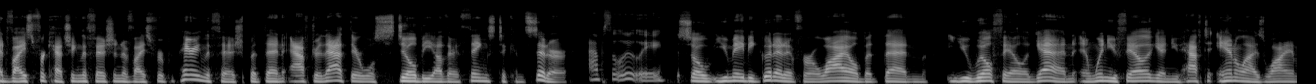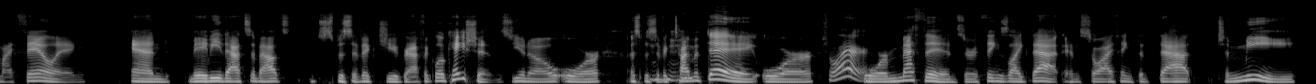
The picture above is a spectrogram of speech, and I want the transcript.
advice for catching the fish and advice for preparing the fish. But then after that, there will still be other things to consider. Absolutely. So you may be good at it for a while, but then you will fail again. And when you fail again, you have to analyze why am I failing? And maybe that's about specific geographic locations, you know, or a specific Mhm. time of day or Sure. or methods or things like that. And so I think that that to me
